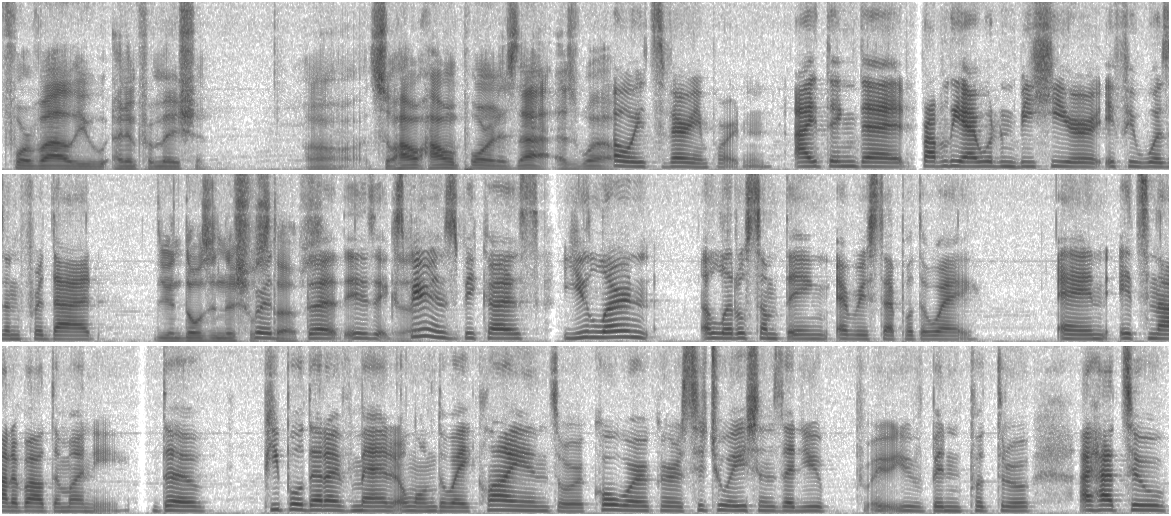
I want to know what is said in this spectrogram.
for value and information. Uh, so how, how important is that as well? Oh, it's very important. I think that probably I wouldn't be here if it wasn't for that The, those initial for steps. that is experience because you learn a little something every step of the way, and it's not about the money. The people that I've met along the way, clients or coworkers, situations that you you've been put through. I had to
